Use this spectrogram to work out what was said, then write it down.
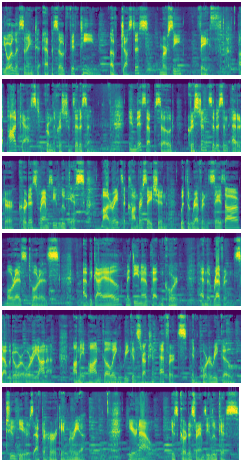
You're listening to episode 15 of Justice, Mercy, Faith, a podcast from the Christian Citizen. In this episode, Christian Citizen editor Curtis Ramsey Lucas moderates a conversation with the Reverend Cesar Mores Torres, Abigail Medina Betancourt, and the Reverend Salvador Orellana on the ongoing reconstruction efforts in Puerto Rico two years after Hurricane Maria. Here now is Curtis Ramsey Lucas.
